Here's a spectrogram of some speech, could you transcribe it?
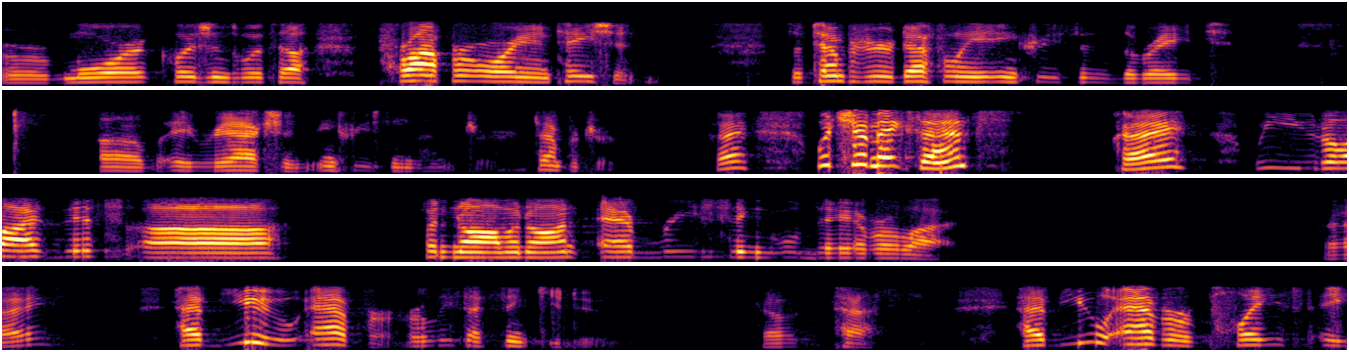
or more collisions with a proper orientation. So temperature definitely increases the rate of a reaction, increase in temperature. Temperature, okay, which should make sense. Okay, we utilize this uh, phenomenon every single day of our lives. Okay? Have you ever, or at least I think you do, okay, let's test. Have you ever placed a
